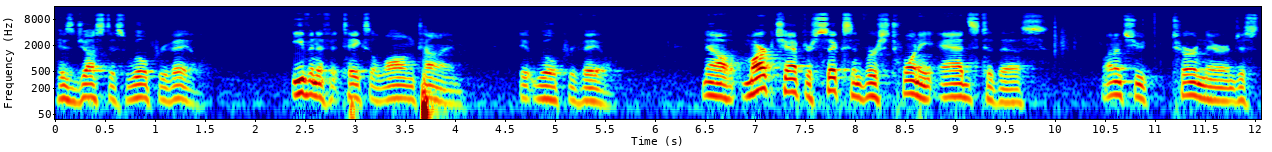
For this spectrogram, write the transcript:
His justice will prevail. Even if it takes a long time, it will prevail. Now, Mark chapter 6 and verse 20 adds to this. Why don't you turn there and just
